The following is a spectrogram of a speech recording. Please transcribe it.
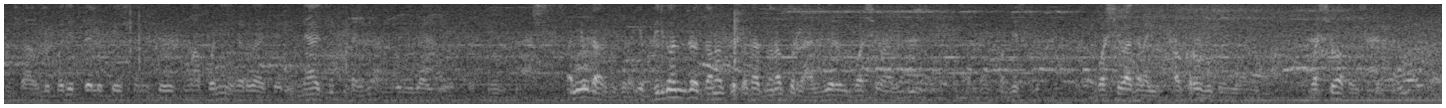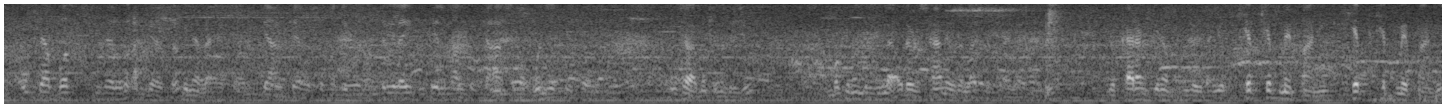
हिसाबले बजेट एलोकेसनकोमा पनि हेर्दाखेरि न्यायोचित छैन हाम्रो छ अनि एउटा अर्को कुरा यो वीरगञ्ज र जनकपुर तथा जनकपुर राजगीर बस सेवा गर्ने सरकार प्रदेशले बस सेवाका लागि छ करोड रुपियाँ बस सेवा भइसकेको छ त्यहाँ बस किनेर राखेको छ किन राखेको छ त्यहाँ चाहिँ अब सम्बन्धित मन्त्रीलाई डिटेलमा कहाँसम्म हुन्छ हुन्छ मुख्यमन्त्रीज्यू मुख्यमन्त्रीज्यूलाई एउटा एउटा सानो एउटा लास्ट कुरा यो कारण किन भन्नु यो खेत खेतमै पानी खेत खेतमै पानी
